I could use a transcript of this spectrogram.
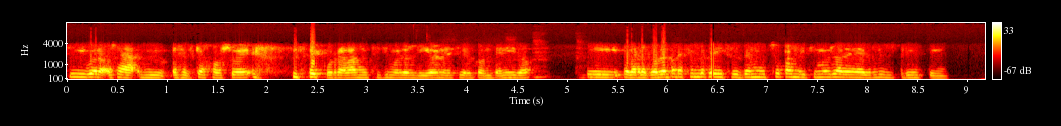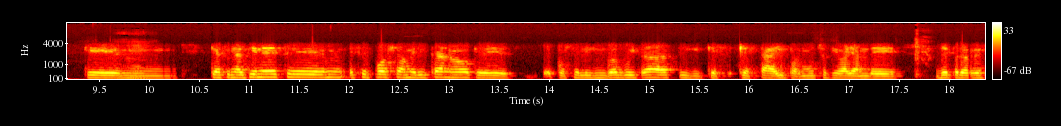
Sí, bueno, o sea, mm, es que Josué se curraba muchísimo los guiones y el contenido. Y, pero recuerdo, por ejemplo, que disfruté mucho cuando hicimos la de Bruce Springsteen, que, mm, que al final tiene ese, ese pozo americano que es pues el In God With y que, está ahí por mucho que vayan de, de progres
